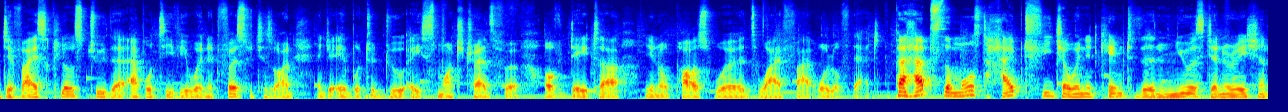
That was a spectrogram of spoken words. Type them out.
device close to the Apple TV when it first switches on and you're able to do a smart transfer of data you know passwords Wi-Fi all of that. Perhaps the most hyped feature when it came came to the newest generation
